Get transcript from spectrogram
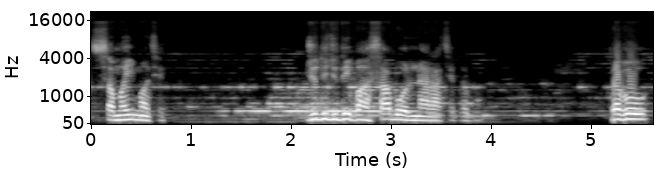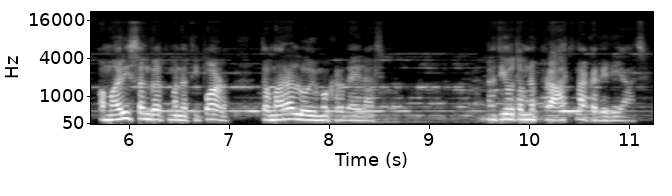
સમયમાં છે. જુદી જુદી ભાષા બોલનારા છે પ્રભુ. પ્રભુ, અમારી સંગતમાં નથી, પણ તમારા લોહીમાં ખરદાયેલા છે. અને તેઓ તમને પ્રાર્થના કરી રહ્યા છે.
